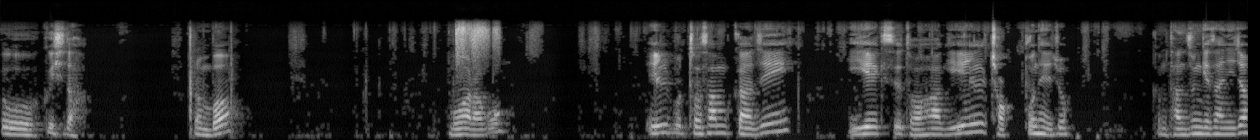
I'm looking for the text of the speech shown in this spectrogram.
오, 끝이다. 그럼 뭐? 뭐 하라고? 1부터 3까지 2x 더하기 1 적분해줘. 그럼 단순 계산이죠?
